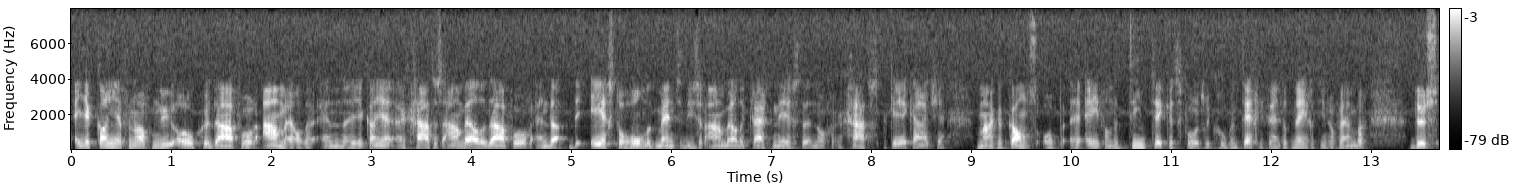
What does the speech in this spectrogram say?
En je kan je vanaf nu ook uh, daarvoor aanmelden. En uh, je kan je gratis aanmelden daarvoor. En de, eerste 100 mensen die zich aanmelden krijgen ten eerste nog een gratis parkeerkaartje. Maken kans op een van de 10 tickets voor het Recruitment Tech Event op 19 november. Dus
